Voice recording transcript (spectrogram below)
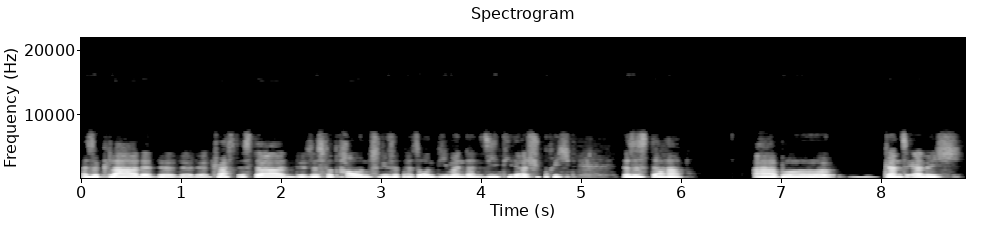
Also klar, der, der, der Trust ist da, dieses Vertrauen zu dieser Person, die man dann sieht, die da spricht, das ist da. Aber ganz ehrlich,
